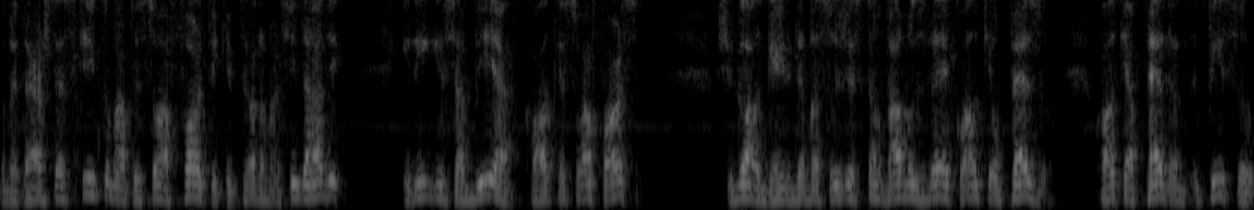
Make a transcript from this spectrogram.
No Medrash está escrito uma pessoa forte que entrou numa cidade e ninguém sabia qual que é a sua força. Chegou alguém e deu uma sugestão, vamos ver qual que é o peso, qual que é a pedra difícil,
